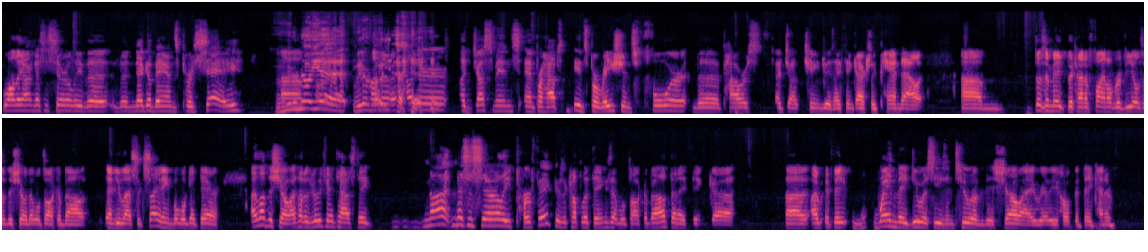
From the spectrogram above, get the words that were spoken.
while they aren't necessarily the the nega bands per se. we don't know Um, yet. We don't know Other, yet. other adjustments and perhaps inspirations for the power adjust changes, I think, actually panned out. Um, doesn't make the kind of final reveals of the show that we'll talk about any less exciting, but we'll get there. I love the show. I thought it was really fantastic. Not necessarily perfect. There's a couple of things that we'll talk about that I think, uh, uh, if they when they do a season two of this show, I really hope that they kind of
